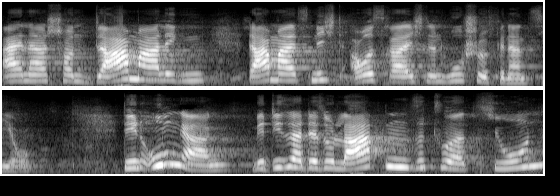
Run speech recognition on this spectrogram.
einer schon damals nicht ausreichenden Hochschulfinanzierung. Den Umgang mit dieser desolaten Situation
